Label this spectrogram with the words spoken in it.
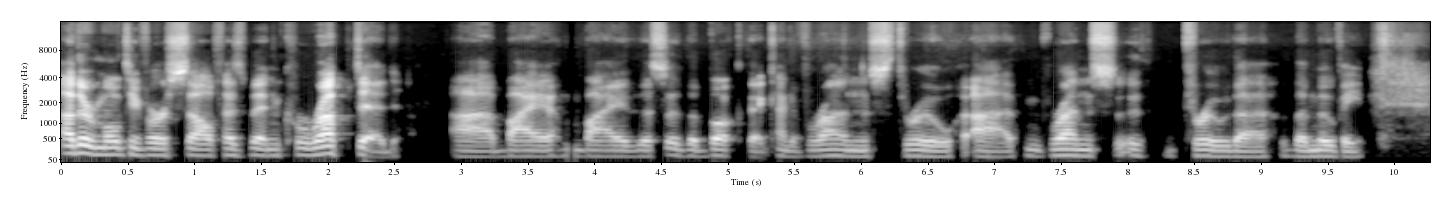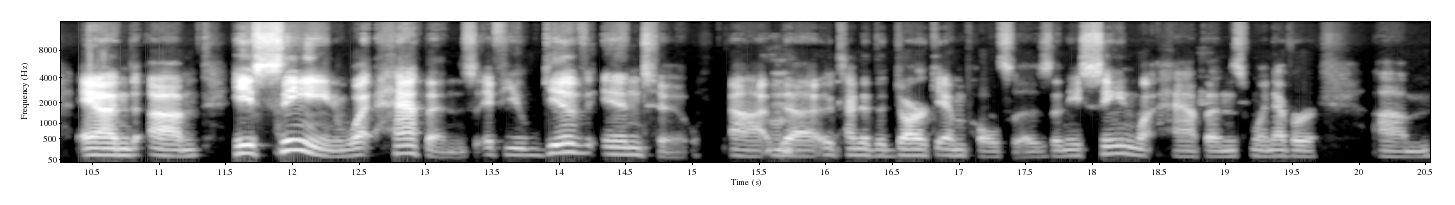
other multiverse self has been corrupted uh, by by this uh, the book that kind of runs through uh, runs through the the movie, and um, he's seen what happens if you give into uh, Mm. the kind of the dark impulses, and he's seen what happens whenever um,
